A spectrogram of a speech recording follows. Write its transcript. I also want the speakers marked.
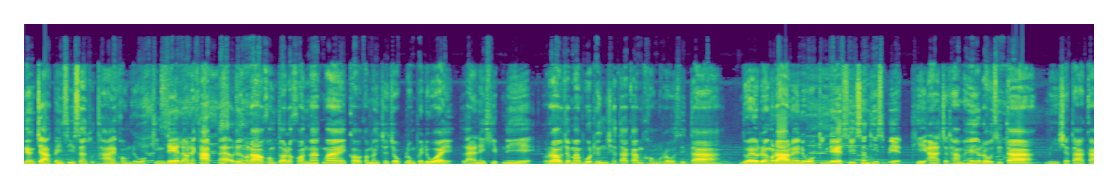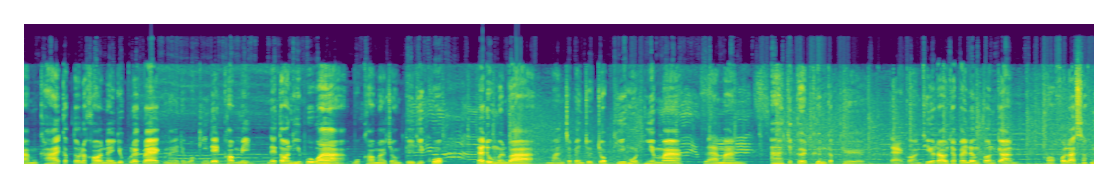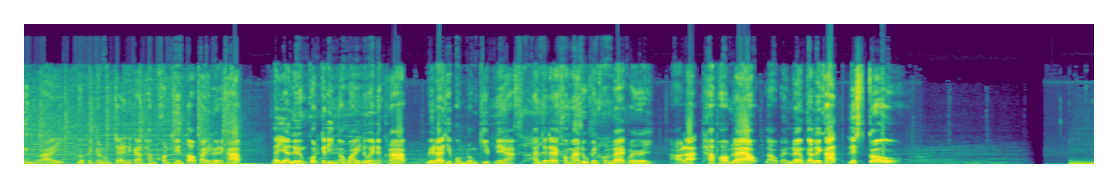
Speaker 1: เนื่องจากเป็นซีซั่นสุดท้ายของ The Walking Dead แล้วนะครับ และเรื่องราวของตัวละครมากมายก็กำลังจะจบลงไปด้วย และในคลิปนี้เราจะมาพูดถึงชะตากรรมของโรซิต้าด้วยเรื่องราวใน The Walking Dead ซีซั่นที่ 11 ที่อาจจะทำให้โรซิต้ามีชะตากรรมคล้ายกับตัวละครในยุคแรก ๆ ใน The Walking Dead Comic ในตอนที่ผู้ว่าบุกเข้ามาโจมตีที่คุก และดูเหมือนว่ามันจะเป็นจุดจบที่โหดเหี้ยมมาก และมันอาจจะเกิดขึ้นกับเธอ แต่ก่อนที่เราจะไปเริ่มต้นกัน ขอคนละสักหนึ่งไลค์เพื่อเป็นกำลังใจในการทำคอนเทนต์ต่อไปด้วยนะครับ และอย่าลืมกดกระดิ่งเอาไว้ด้วยนะครับ เวลาที่ผมลงคลิปเนี่ย ท่านจะได้เข้ามาดูเป็นคนแรกเลย เอาละถ้าพร้อมแล้วเราไปเริ่มกันเลยครับ let's go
